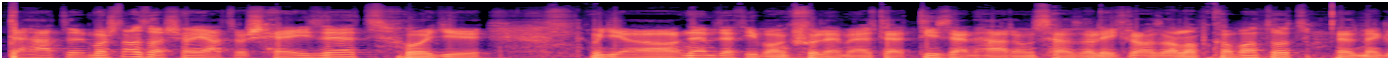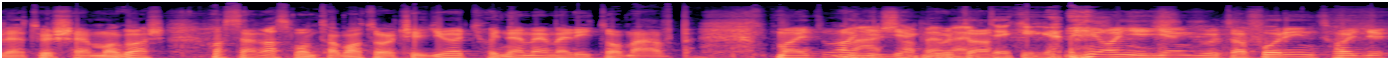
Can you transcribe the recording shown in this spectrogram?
Tehát most az a sajátos helyzet, hogy ugye a Nemzeti Bank fölemelte 13%-ra az alapkamatot, ez meglehetősen magas, aztán azt mondta Matolcsi György, hogy nem emeli tovább. Majd annyi gyengült, a, annyi gyengült a forint, hogy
